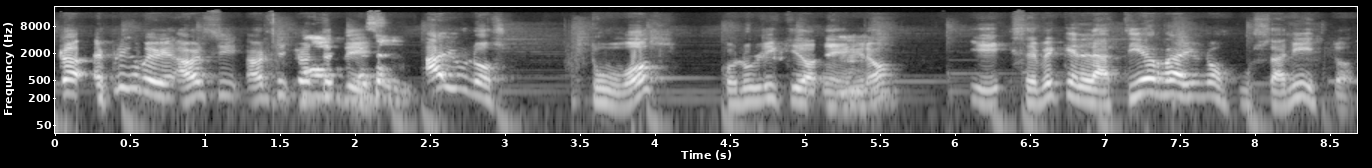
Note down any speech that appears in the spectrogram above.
Claro, explícame bien, a ver si, a ver si yo entendí. Hay unos tubos con un líquido negro y se ve que en la Tierra hay unos gusanitos.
